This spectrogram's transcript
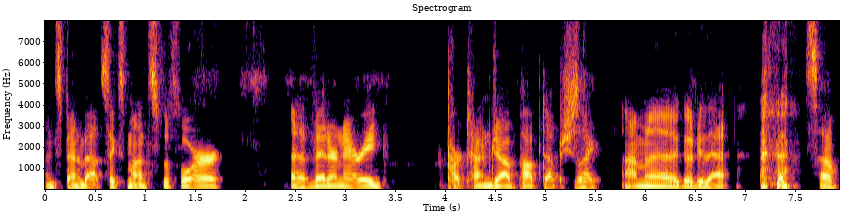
and spent about six months before a veterinary part time job popped up. She's like, I'm gonna go do that. so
